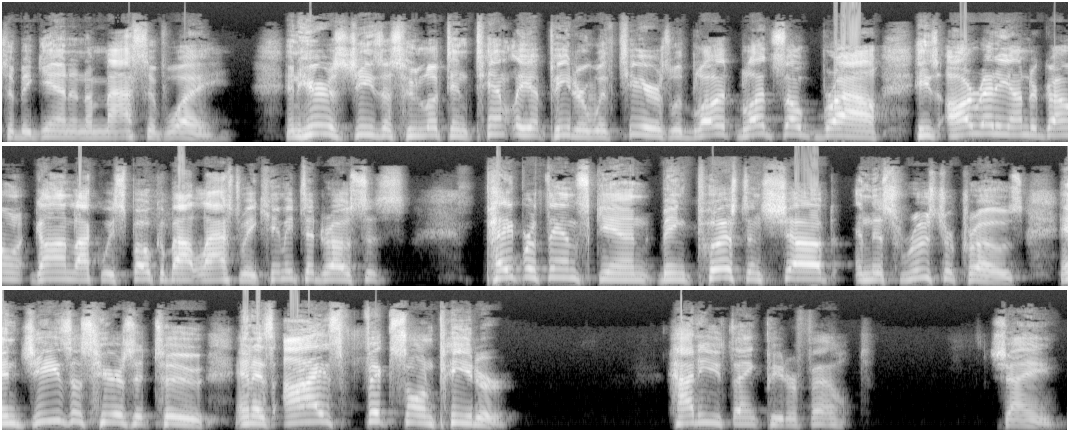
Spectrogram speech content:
to begin in a massive way. And here is Jesus who looked intently at Peter with tears, with blood, blood-soaked brow. He's already undergone, gone like we spoke about last week, hematidrosis, paper thin skin, being pushed and shoved, and this rooster crows. And Jesus hears it too, and his eyes fix on Peter. How do you think Peter felt? Shame,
